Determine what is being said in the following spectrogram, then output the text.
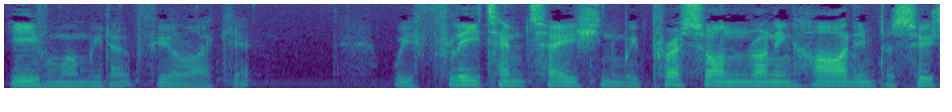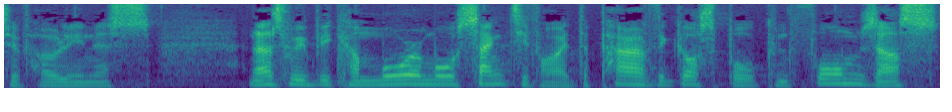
even when we don't feel like it. We flee temptation, we press on, running hard in pursuit of holiness. And as we become more and more sanctified, the power of the gospel conforms us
